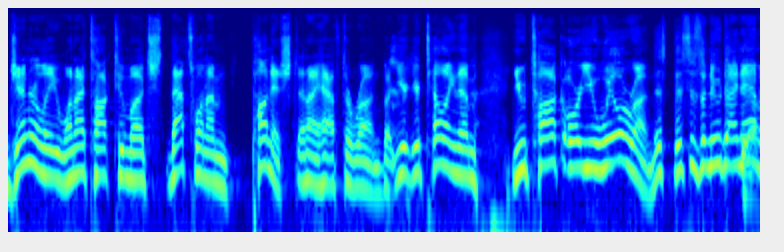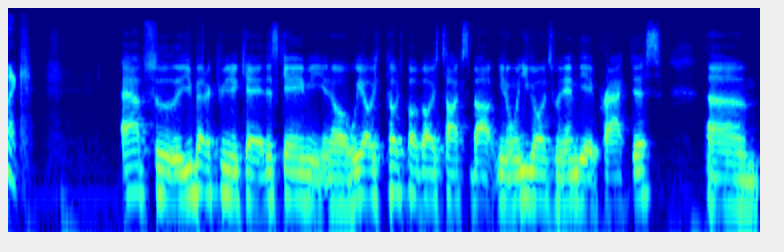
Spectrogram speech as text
Generally, when I talk too much, that's when I'm punished and I have to run. But you're, you're telling them you talk or you will run. This this is a new dynamic. Yeah. Absolutely, you better communicate. This game, you know, we always Coach Pope always talks about, you know, when you go into an NBA practice, um,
